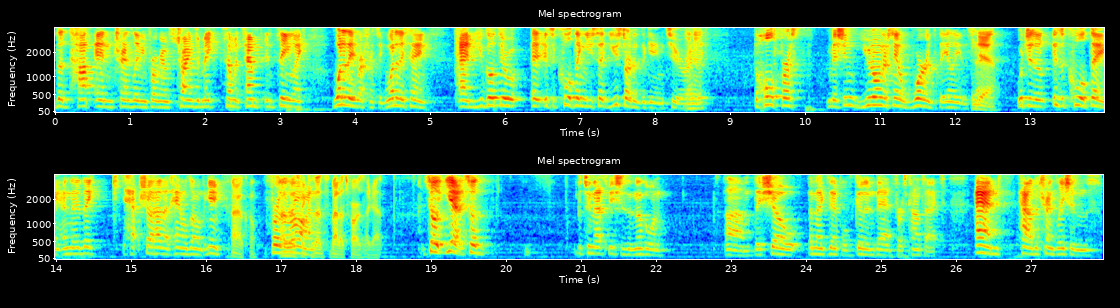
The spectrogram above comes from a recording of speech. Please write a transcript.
the top end translating programs trying to make some attempt and seeing like what are they referencing, what are they saying, and you go through. It's a cool thing. You said you started the game too, right? Like the whole first mission, you don't understand a word that the aliens say, Yeah. which is a is a cool thing, and then they show how that handles on with the game. Oh, cool. Further on- 'cause that's about as far as I got. So yeah, so between that species and another one, um, they show an example of good and bad first contact, and how the translations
